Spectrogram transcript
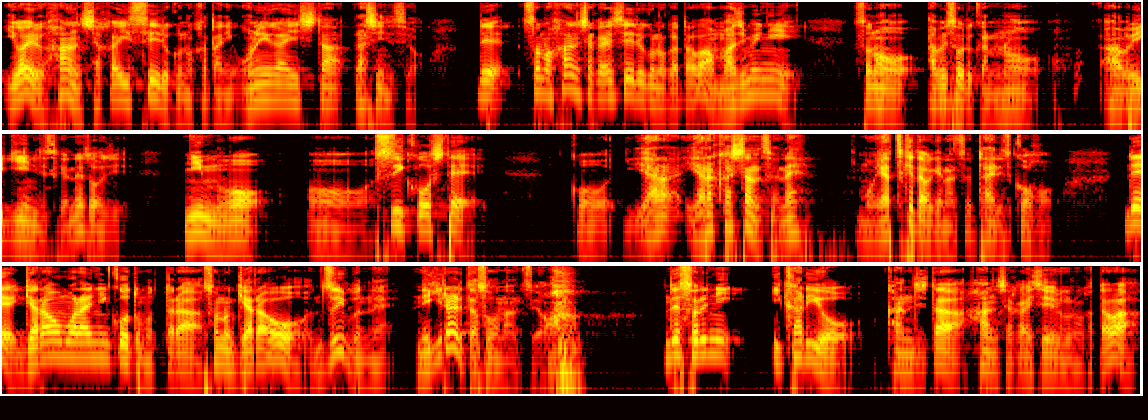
いわゆる反社会勢力の方にお願いしたらしいんですよ。で、その反社会勢力の方は真面目に、その安倍総理からの、安倍議員ですけどね、当時、任務を遂行して、こうやら、やらかしたんですよね。もうやっつけたわけなんですよ、対立候補。で、ギャラをもらいに行こうと思ったら、そのギャラを随分ね、値切られたそうなんですよ。で、それに怒りを感じた反社会勢力の方は、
